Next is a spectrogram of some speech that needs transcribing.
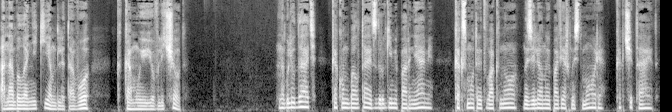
Она была никем для того, к кому ее влечет. Наблюдать, как он болтает с другими парнями, как смотрит в окно на зеленую поверхность моря, как читает,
